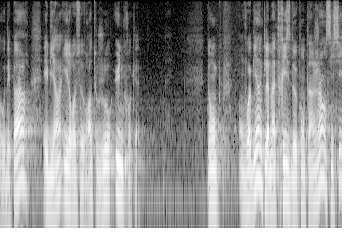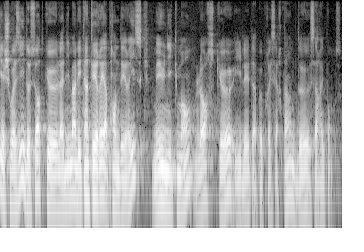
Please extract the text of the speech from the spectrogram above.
au départ, eh bien, il recevra toujours une croquette. Donc, on voit bien que la matrice de contingence ici est choisie de sorte que l'animal est intérêt à prendre des risques, mais uniquement lorsqu'il est à peu près certain de sa réponse.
